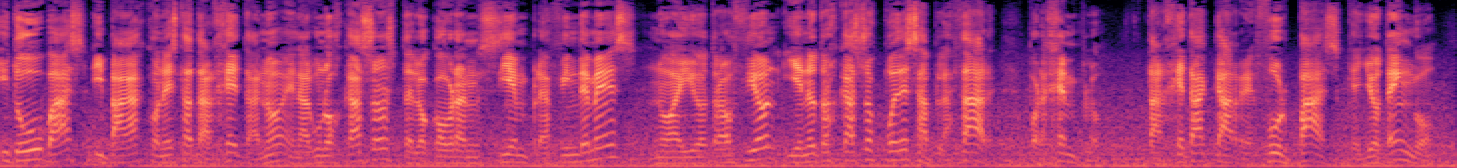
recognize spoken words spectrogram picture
y tú vas y pagas con esta tarjeta, ¿no? En algunos casos te lo cobran siempre a fin de mes, no hay otra opción, y en otros casos puedes aplazar. Por ejemplo, tarjeta Carrefour Pass que yo tengo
